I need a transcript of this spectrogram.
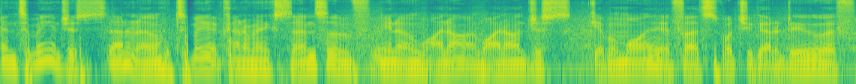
and to me it just i don't know to me it kind of makes sense of you know why not? Why not just give them away? If that's what you got to do if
